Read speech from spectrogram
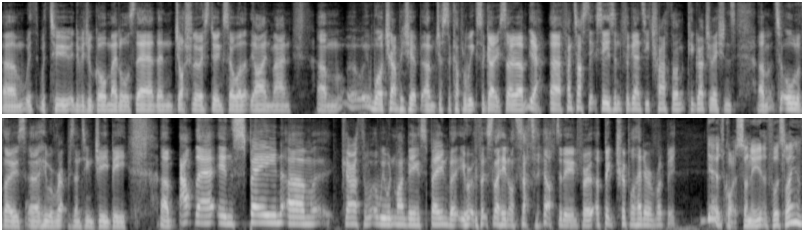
um, with with two individual gold medals there. Then Josh Lewis doing so well at the Ironman um, World Championship um, just a couple of weeks ago. So um, yeah, uh, fantastic season for Guernsey Triathlon. Congratulations um, to all of those uh, who were representing GB um, out there in Spain. Um, Gareth, we wouldn't mind being in Spain, but you were at Footes Lane on Saturday afternoon for a big triple header of rugby. Yeah, it was quite sunny at Footes Lane,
